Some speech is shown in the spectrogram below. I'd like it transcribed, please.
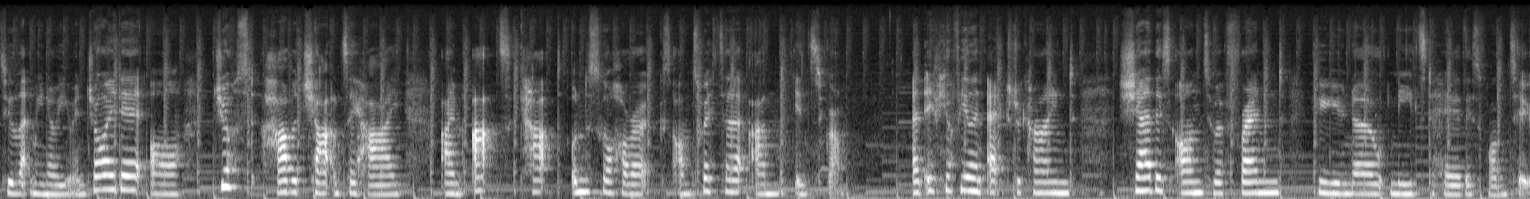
to let me know you enjoyed it or just have a chat and say hi, I'm at cat underscore horrocks on Twitter and Instagram. And if you're feeling extra kind, share this on to a friend who you know needs to hear this one too.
